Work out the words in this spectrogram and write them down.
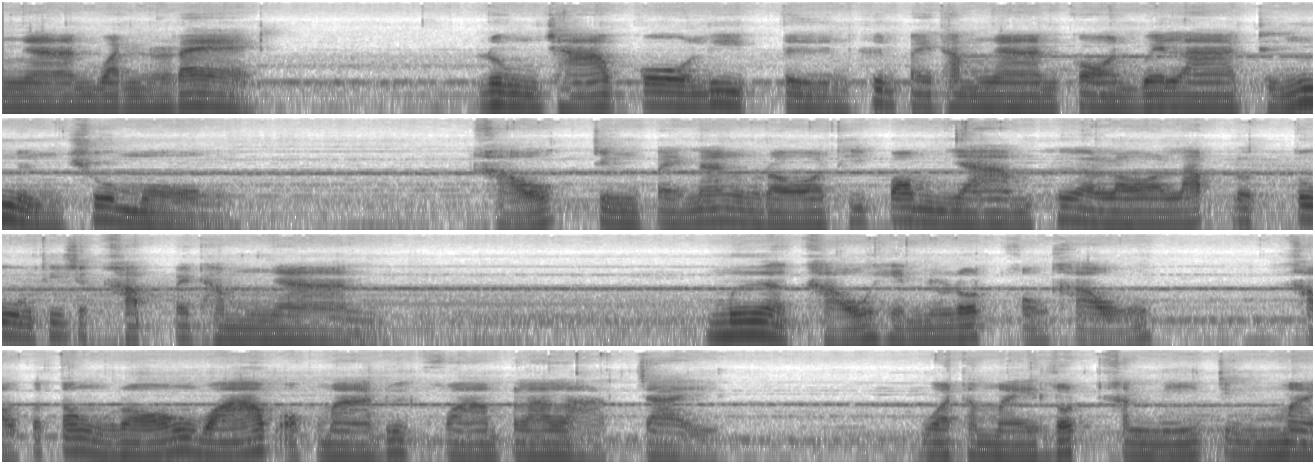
ำงานวันแรกรุ่งเช้าโก้รีบตื่นขึ้นไปทำงานก่อนเวลาถึงหนึ่งชั่วโมง เขาจึงไปนั่งรอที่ป้อมยามเพื่อรอรับรถตู้ที่จะขับไปทำงาน เมื่อเขาเห็นรถของเขา เขาก็ต้องร้องว้าวออกมาด้วยความประหลาดใจ ว่าทำไมรถคันนี้จึงใหม่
